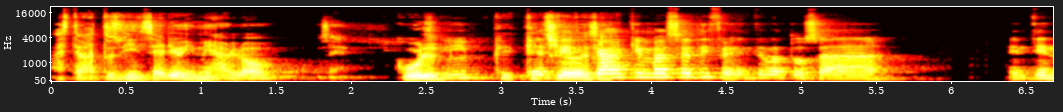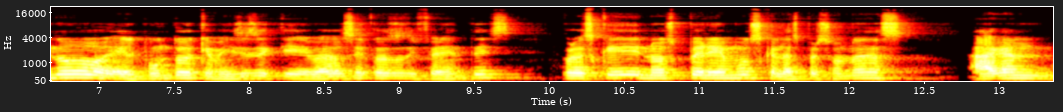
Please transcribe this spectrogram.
"Ah, este vato es bien serio y me habló. O sea, cool. Sí, Qué, qué es chido que eso. cada quien va a ser diferente, vato. O sea, entiendo el punto de que me dices de que vas a hacer cosas diferentes, pero es que no esperemos que las personas hagan,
